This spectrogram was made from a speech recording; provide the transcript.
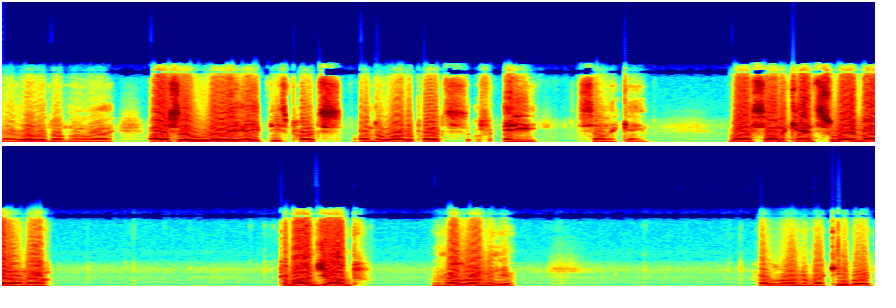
I really don't know why. I also really hate these parts, underwater parts of any Sonic game. Why Sonic can't swim, I don't know. Come on, jump! What the hell's wrong with you? Hell's wrong with my keyboard?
